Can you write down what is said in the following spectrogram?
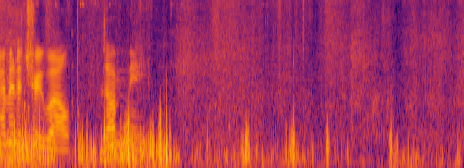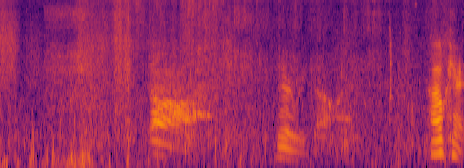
I'm in a tree well. Dumb me. Ah, oh, there we go. Okay.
